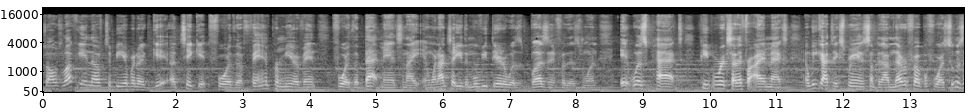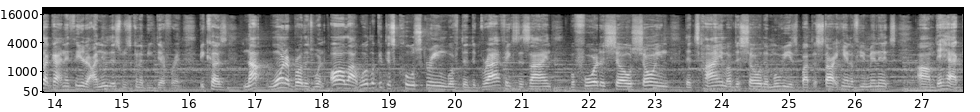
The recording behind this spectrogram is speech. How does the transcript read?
So I was lucky enough to be able to get a ticket for the fan premiere event for the Batman tonight. And when I tell you the movie theater was buzzing for this one, it was packed. People were excited for IMAX, and we got to experience something I've never felt before. As soon as I got in the theater, I knew this was going to be different because not Warner Brothers went all out. We'll look at this cool screen with the, the graphics design before the show, showing the time of the show. The movie is about to start here in a few minutes. Um, they had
